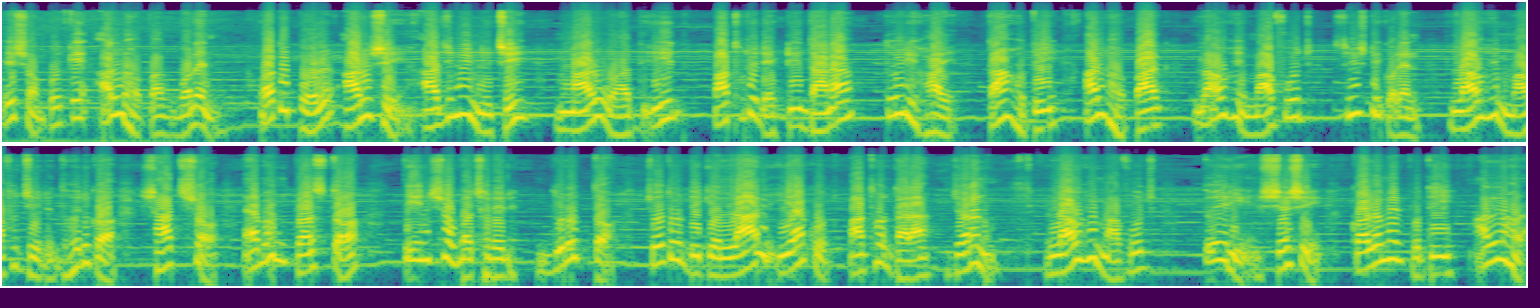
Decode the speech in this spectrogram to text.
এ সম্পর্কে আল্লাহ পাক বলেন। অতঃপর আরও সে আজমের নিচে মারুয়াদিদ পাথরের একটি দানা তৈরি হয়। তা হতে আল্লাহ পাক লাউহে মাহফুজ সৃষ্টি করেন লাউহে মাহফুজের দৈর্ঘ্য সাতশো এবং প্রস্থ তিনশো বছরের দূরত্ব। চতুর্দিকে লাল ইয়াকুত পাথর দ্বারা জড়ানো। লাউহে মাহফুজ তৈরি শেষে কলমের প্রতি আল্লাহর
